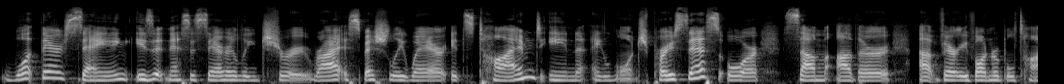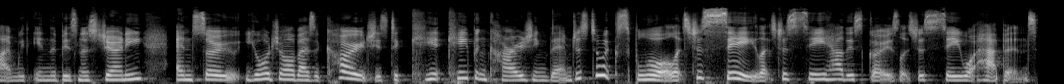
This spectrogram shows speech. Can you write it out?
what they're saying isn't necessarily true, right? Especially where it's timed in a launch process or some other uh, very vulnerable time within the business journey. And so, your job as a coach is to keep encouraging them just to explore. Let's just see. Let's just see how this goes. Let's just see what happens.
